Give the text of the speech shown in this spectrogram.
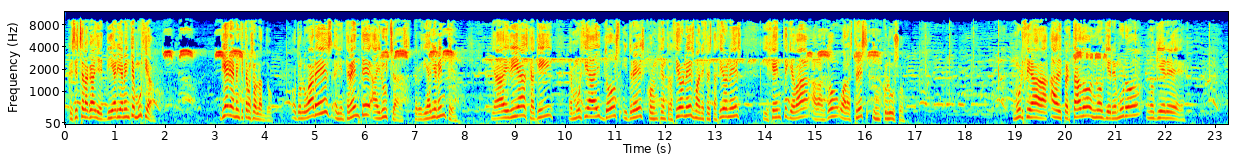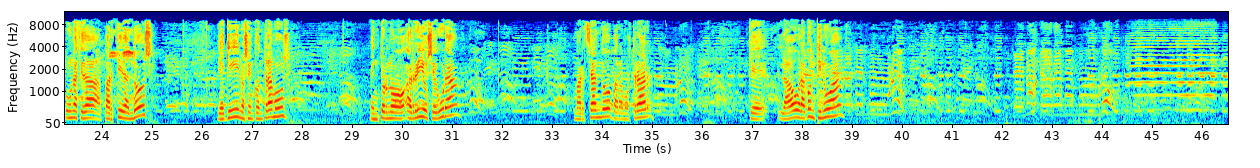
que se echa a la calle diariamente en Murcia. Diariamente estamos hablando. Otros lugares, evidentemente, hay luchas, pero diariamente. Y hay días que aquí en Murcia hay dos y tres concentraciones, manifestaciones y gente que va a las dos o a las tres incluso. Murcia ha despertado, no quiere muro, no quiere una ciudad partida en dos. Y aquí nos encontramos en torno al río Segura, marchando para mostrar que la obra continúa.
